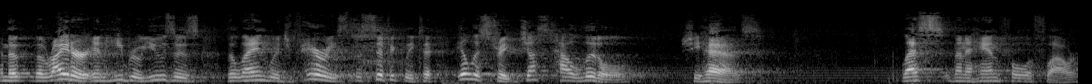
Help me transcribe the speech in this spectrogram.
And the, the writer in Hebrew uses the language very specifically to illustrate just how little she has. Less than a handful of flour,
